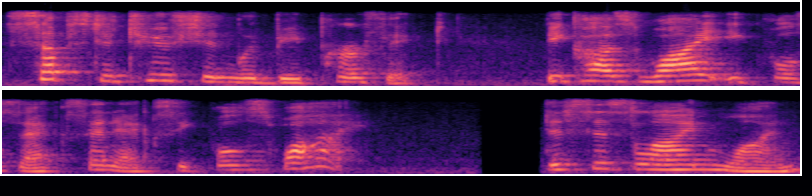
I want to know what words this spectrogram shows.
Substitution would be perfect because y equals x and x equals y. This is line 1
